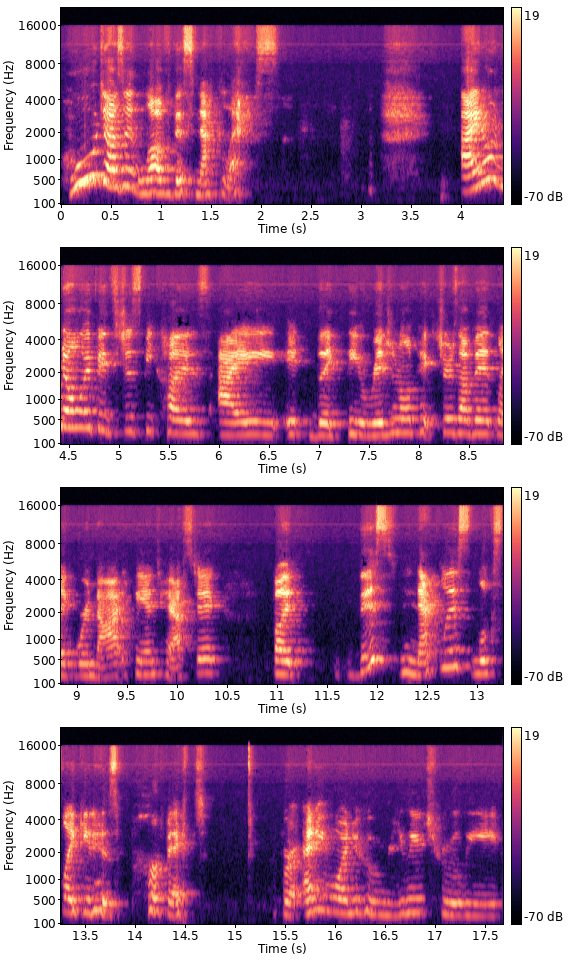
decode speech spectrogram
Who doesn't love this necklace? I don't know if it's just because I it like the original pictures of it like were not fantastic, but this necklace looks like it is perfect for anyone who really truly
